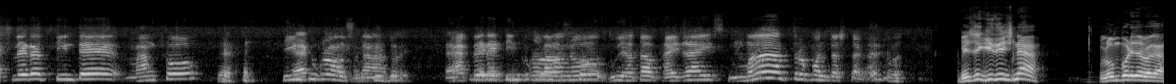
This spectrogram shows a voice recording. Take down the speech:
এক প্লেটে তিনটে মাংস তিন টুকরো মাংস না এক প্লেটে তিন টুকরো মাংস দুই হাতা ফ্রাইড রাইস মাত্র পঞ্চাশ টাকা। বেশি ঘি দিস না লোম পড়ে যাবে গা।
